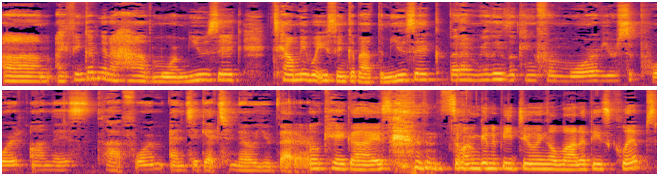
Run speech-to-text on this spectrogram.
Um, I think I'm going to have more music. Tell me what you think about the music. But I'm really looking for more of your support on this platform and to get to know you better. Okay, guys. so I'm going to be doing a lot of these clips.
